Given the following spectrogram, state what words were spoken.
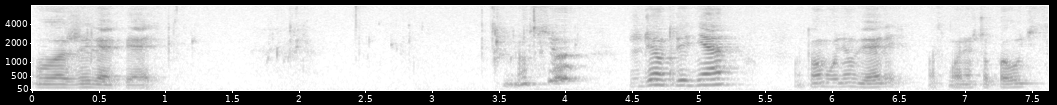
уложили опять. Ну все, ждем три дня. Потом будем вялить, посмотрим, что получится.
